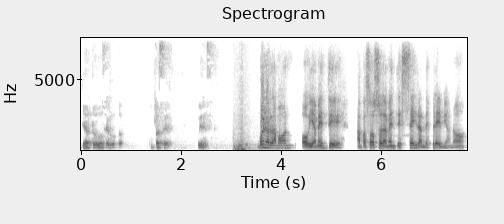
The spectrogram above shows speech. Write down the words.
ya todo se agotó? Un placer. Cuídense. Bueno, Ramón, obviamente han pasado solamente seis grandes premios, ¿no?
